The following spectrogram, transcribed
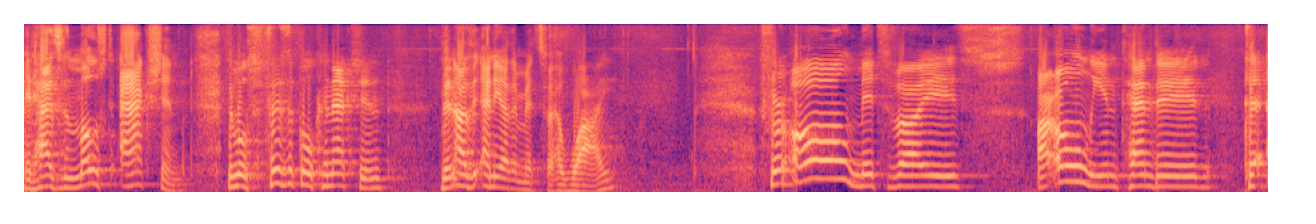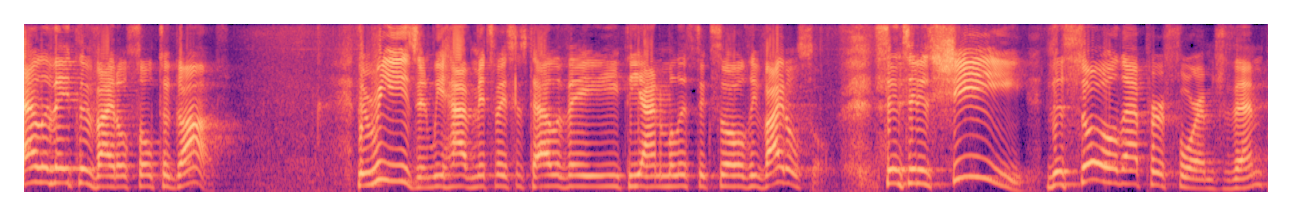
It has the most action, the most physical connection than any other mitzvah. Why? For all mitzvahs are only intended to elevate the vital soul to God. The reason we have mitzvahs is to elevate the animalistic soul, the vital soul, since it is she, the soul, that performs them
